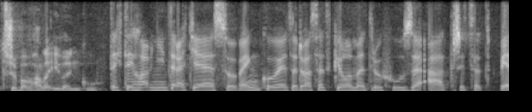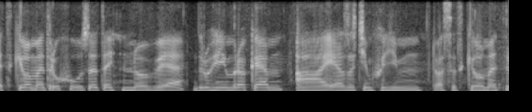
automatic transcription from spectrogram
třeba v hale i venku. Teď ty hlavní tratě jsou venku, je to 20 km chůze a 35 km chůze, teď nově, druhým rokem. A já zatím chodím 20 km,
